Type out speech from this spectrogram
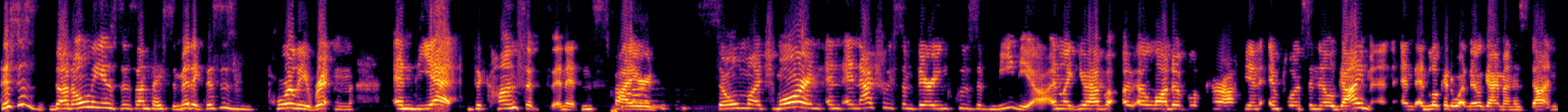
"This is not only is this anti-Semitic, this is poorly written." And yet, the concepts in it inspired so much more and, and, and actually some very inclusive media. And like you have a, a lot of Lovecraftian influence in Neil Gaiman and, and look at what Neil Gaiman has done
